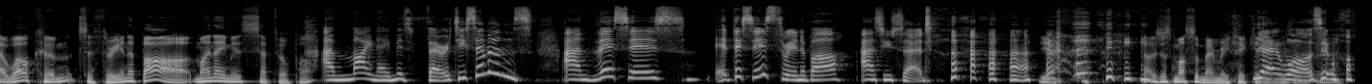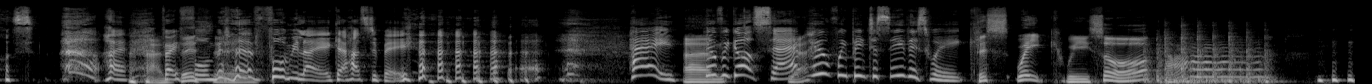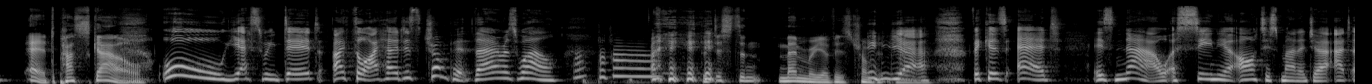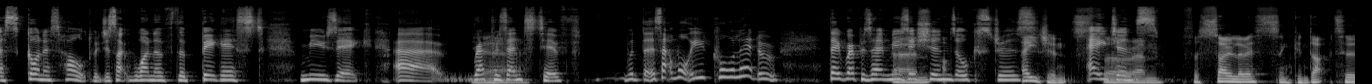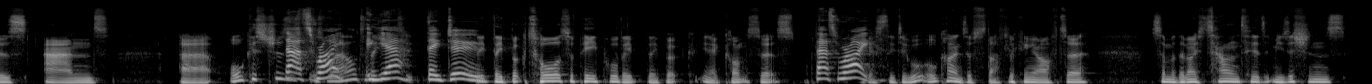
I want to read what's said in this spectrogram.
Yeah, welcome to Three in a Bar. My name is Seb Philpott. and my name is Verity Simmons, and this is this is three in a bar, as you said. Yeah, that was just muscle memory kicking. yeah, in, it was. It was. Very formula, is- formulaic. It has to be. hey, who have we got, Seb? Um, yeah. Who have we been to see this week? This week we saw Ed Pascal. Oh, yes, we did. I thought I heard his trumpet there as well. The distant memory of his trumpet. playing. Yeah, because Ed is now a senior artist manager at Askonas Holt, which is like one of the biggest music uh, representative. would- Is that what you'd call it? They represent musicians, orchestras, agents. Agents. for, um, for soloists and conductors and uh, orchestras. That's right. well. Do they- yeah, they do. They, they book tours for people. They they book you know concerts. That's right. Yes, they do all, all kinds of stuff, looking after some of the most talented musicians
